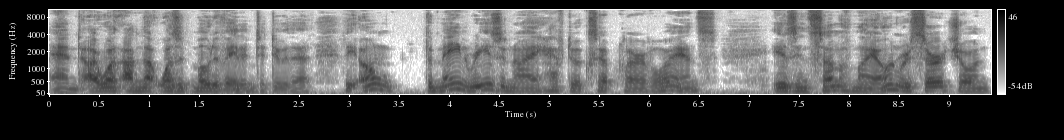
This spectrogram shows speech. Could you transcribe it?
And I was I'm not wasn't motivated to do that. The own the main reason I have to accept clairvoyance is in some of my own research on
